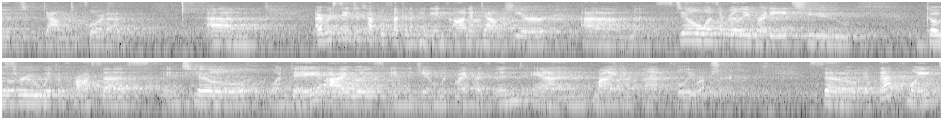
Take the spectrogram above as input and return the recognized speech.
moved down to Florida. Um, I received a couple second opinions on it down here. Um, still wasn't really ready to go through with a process until one day I was in the gym with my husband and my implant fully ruptured. So at that point,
